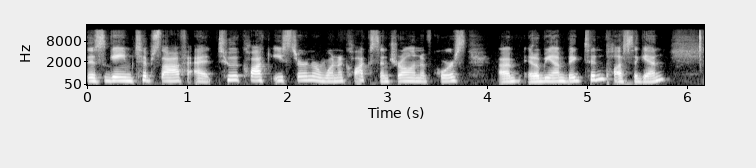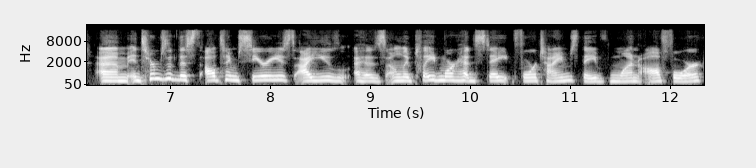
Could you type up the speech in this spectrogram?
This game tips off at two o'clock Eastern or one o'clock Central. And of course, um, it'll be on Big Ten Plus again. Um, in terms of this all time series, IU has only played Morehead State four times. They've won all four.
